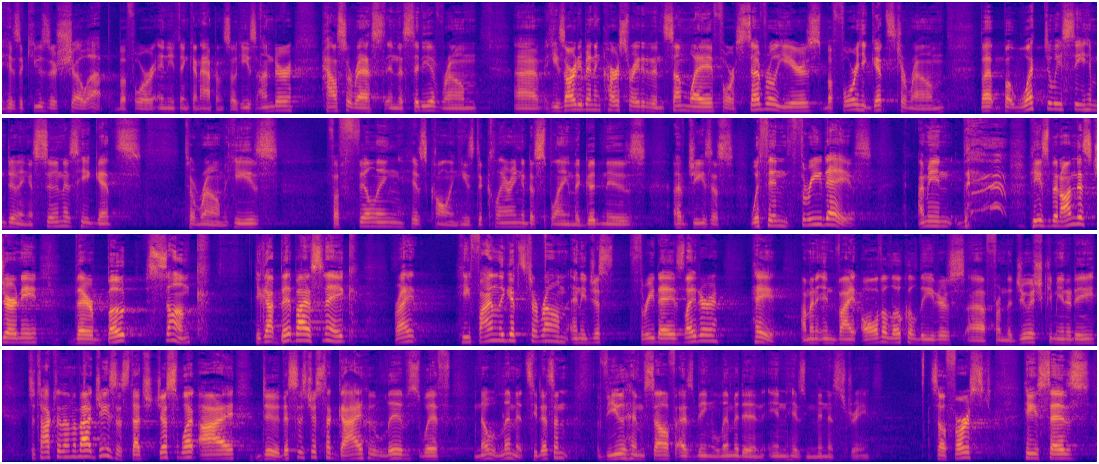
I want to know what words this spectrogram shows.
his accusers show up before anything can happen. So he's under house arrest in the city of Rome. Uh, he's already been incarcerated in some way for several years before he gets to Rome. But, but what do we see him doing as soon as he gets to Rome? He's fulfilling his calling, he's declaring and displaying the good news of Jesus within three days. I mean, he's been on this journey their boat sunk. He got bit by a snake, right? He finally gets to Rome, and he just, three days later, hey, I'm going to invite all the local leaders uh, from the Jewish community to talk to them about Jesus. That's just what I do. This is just a guy who lives with no limits. He doesn't view himself as being limited in his ministry. So, first, he says,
